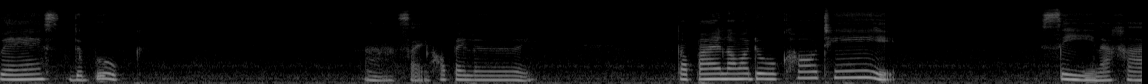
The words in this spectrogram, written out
where's the book อ่า ใส่เข้าไปเลย ต่อไปเรามาดูข้อที่ 4 นะคะ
